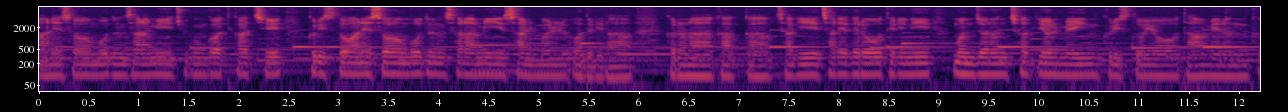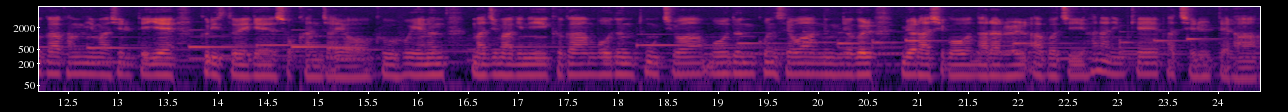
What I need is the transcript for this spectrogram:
안에서 모든 사람이 죽은 것 같이 그리스도 안에서 모든 사람이 삶을 얻으리라. 그러나 각각 자기 차례대로 드리니 먼저는 첫 열매인 그리스도요. 다음에는 그가 강림하실 때에 그리스도에게 속한 자요. 그 후에는 마지막이니 그가 모든 통치와 모든 권세와 능력을 멸하시고 나라를 아버지 하나님께 바칠 때라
